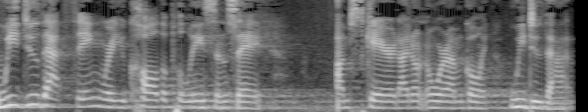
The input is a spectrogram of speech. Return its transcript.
We do that thing where you call the police and say, I'm scared, I don't know where I'm going. We do that.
